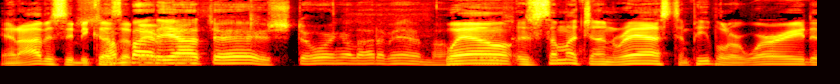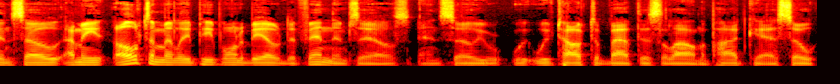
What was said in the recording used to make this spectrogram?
and obviously because Somebody of out there is storing a lot of ammo. Well, there's so much unrest and people are worried. And so, I mean, ultimately, people want to be able to defend themselves. And so, we, we've talked about this a lot on the podcast. So,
